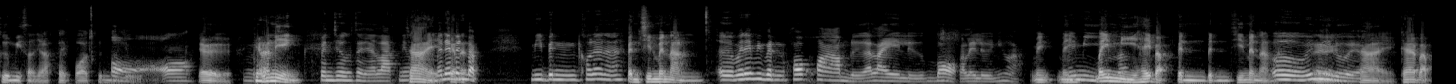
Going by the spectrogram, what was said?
คือมีสัญลักษณ์ไทฟอสขึ้นมาอ๋ออยู่เออแค่นั้นเองเป็นเชิงสัญลักษณ์เนี่ยใช่ไม่ได้เป็นแค่นั้นแบบ มีเป็นเขาเรียกนะเป็นชิ้นเป็นอัน เออไม่ได้มีเป็นข้อความหรืออะไรหรือบอกอะไรเลยนี่หว่าไม่ไม่ไม่มีไม่มีให้แบบเป็นเป็นชิ้นเป็นอัน เออไม่มีเลยอะใช่แค่แบบ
